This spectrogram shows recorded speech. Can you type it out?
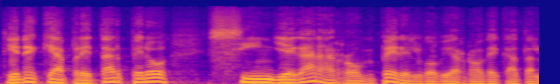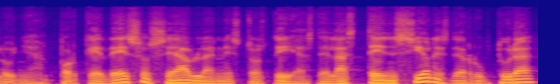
tiene que apretar, pero sin llegar a romper el gobierno de Cataluña, porque de eso se habla en estos días, de las tensiones de ruptura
